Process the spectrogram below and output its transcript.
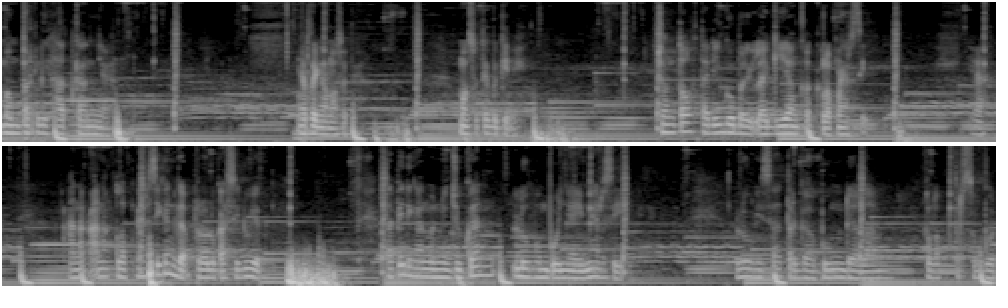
memperlihatkannya ngerti nggak maksudnya? Maksudnya begini. Contoh tadi gue balik lagi yang ke klub Mercy. Ya anak-anak klub Mercy kan nggak perlu lu kasih duit. Tapi dengan menunjukkan lu mempunyai Mercy lu bisa tergabung dalam klub tersebut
